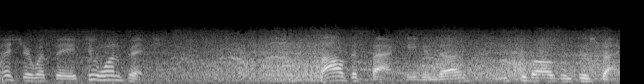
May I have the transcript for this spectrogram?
Fischer with the 2-1 pitch. Fouls it back, Hegan does. Two balls and two strikes.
